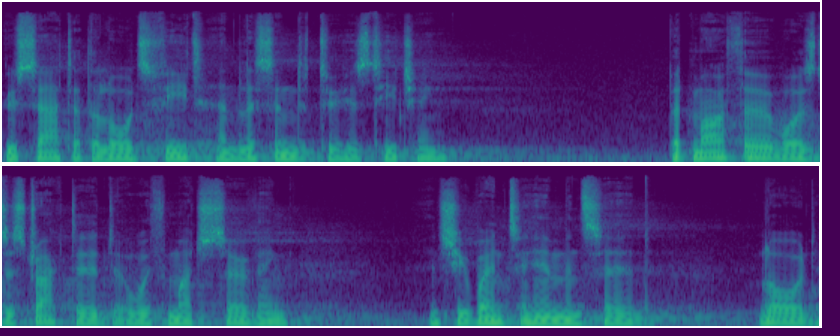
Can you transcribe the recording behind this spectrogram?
who sat at the Lord's feet and listened to his teaching. But Martha was distracted with much serving, and she went to him and said, Lord,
